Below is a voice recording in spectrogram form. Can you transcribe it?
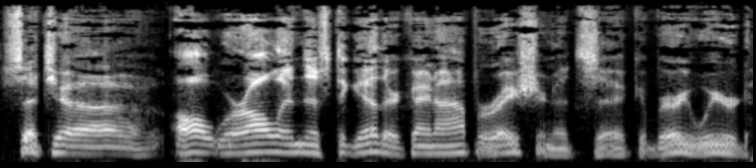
such a all we're all in this together kind of operation. It's uh, very weird.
